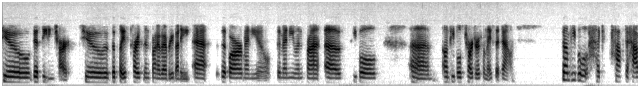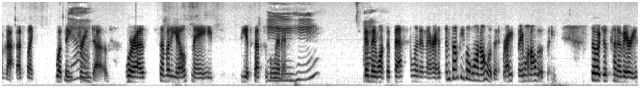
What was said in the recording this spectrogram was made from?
to the seating chart to the place cards in front of everybody at the bar menu, the menu in front of people's um, on people's chargers when they sit down. Some people like have to have that. That's like what they yeah. dreamed of. Whereas somebody else may be obsessed with mm-hmm. linen. And they want the best linen there is. And some people want all of it, right? They want all those things. So it just kind of varies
